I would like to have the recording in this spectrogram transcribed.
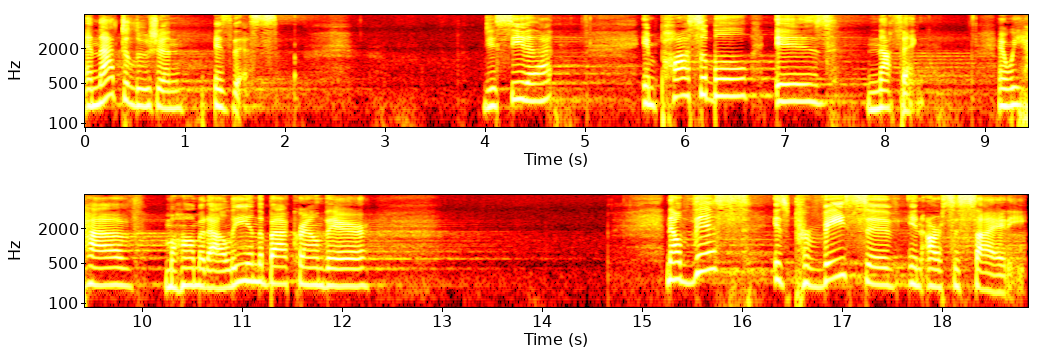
And that delusion is this. Do you see that? Impossible is nothing. And we have Muhammad Ali in the background there. Now, this is pervasive in our society.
